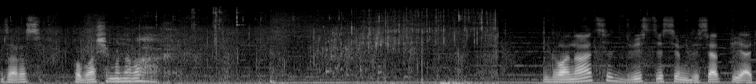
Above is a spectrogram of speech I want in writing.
Зараз побачимо на вагах. 12 275.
